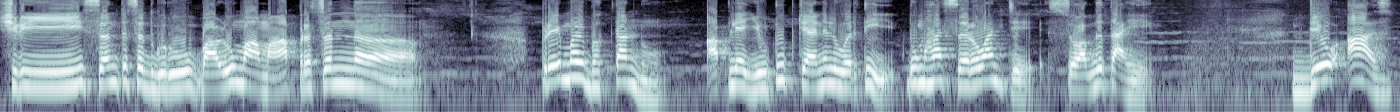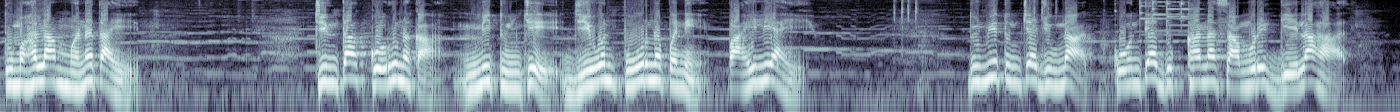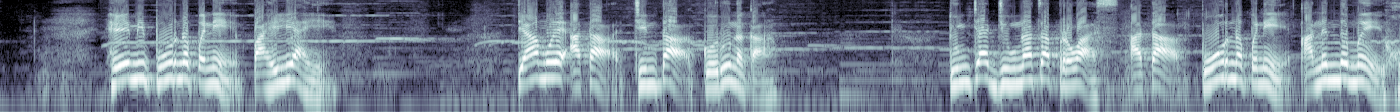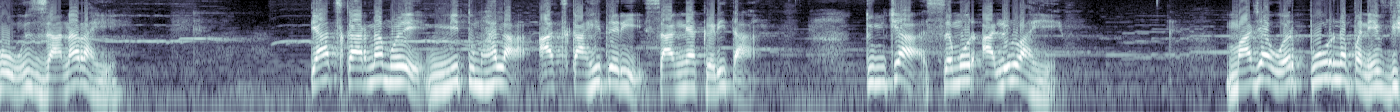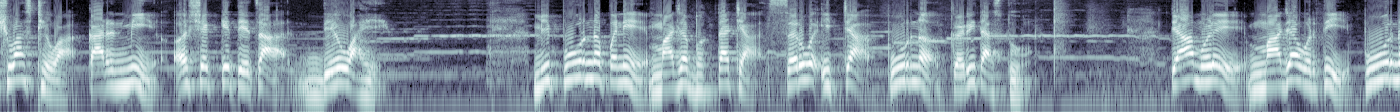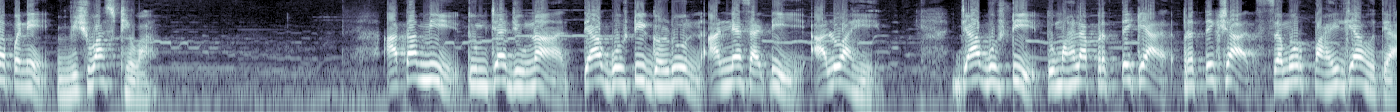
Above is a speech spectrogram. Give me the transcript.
श्री संत सद्गुरू बाळूमामा प्रसन्न. प्रेमळ भक्तांनो आपल्या यूट्यूब चॅनलवरती तुम्हा सर्वांचे स्वागत आहे. देव आज तुम्हाला म्हणत आहे चिंता करू नका मी तुमचे जीवन पूर्णपणे पाहिले आहे. तुम्ही तुमच्या जीवनात कोणत्या दुःखांना सामोरे गेला आहात? हे मी पूर्णपणे पाहिले आहे. त्यामुळे आता चिंता करू नका. तुमच्या जीवनाचा प्रवास आता पूर्णपणे आनंदमय होऊन जाणार आहे. त्याच कारणामुळे मी तुम्हाला आज काहीतरी सांगण्याकरिता तुमच्यासमोर आलेलो आहे. माझ्यावर पूर्णपणे विश्वास ठेवा कारण मी अशक्यतेचा देव आहे. मी पूर्णपणे माझ्या भक्ताच्या सर्व इच्छा पूर्ण करीत असतो. त्यामुळे माझ्यावरती पूर्णपणे विश्वास ठेवा. आता मी तुमच्या जीवनात त्या गोष्टी घडून आणण्यासाठी आलो आहे. ज्या गोष्टी तुम्हाला प्रत्येका प्रत्यक्षात समोर पाहिल्या होत्या.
